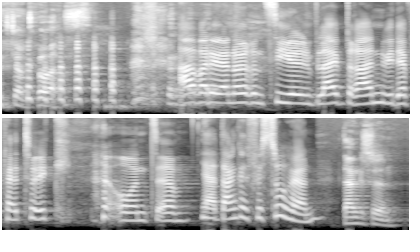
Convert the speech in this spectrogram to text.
Ich hab Durst. Arbeitet an euren Zielen, bleibt dran, wie der Patrick. Und ähm, ja, danke fürs Zuhören. Dankeschön.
